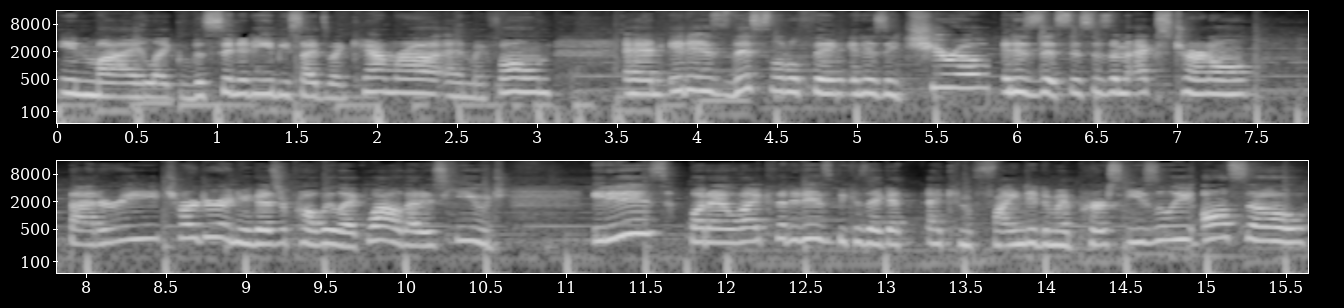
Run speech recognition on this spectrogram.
in my like vicinity besides my camera and my phone. And it is this little thing. It is a cheero it is this. This is an external battery charger and you guys are probably like wow that is huge it is, but I like that it is because I get I can find it in my purse easily. Also,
